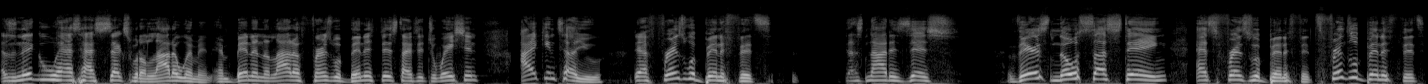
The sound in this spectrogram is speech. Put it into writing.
as a nigga who has had sex with a lot of women and been in a lot of friends with benefits type situation, I can tell you that friends with benefits does not exist. There's no such thing as friends with benefits. Friends with benefits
